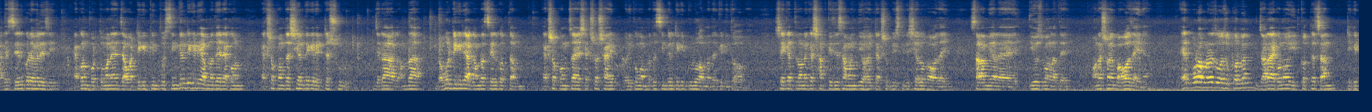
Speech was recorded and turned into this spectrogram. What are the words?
আগে সেল করে ফেলেছি, এখন বর্তমানে যাওয়ার টিকিট কিন্তু সিঙ্গেল টিকিটে আপনাদের এখন একশো পঞ্চাশ শিয়াল থেকে রেটটা শুরু, যেটা আমরা ডবল টিকিটে আগে আমরা সেল করতাম, একশো পঞ্চাশ, একশো ষাট, ওইরকম আপনাদের সিঙ্গেল টিকিটগুলো আপনাদেরকে নিতে হবে। সেক্ষেত্রে অনেকে সাত কেজি সামান দিয়ে হয়তো একশো বিশ, তিরিশ শিয়ালও পাওয়া যায় সালামিয়াল ইউজ বাংলাতে, অনেক সময় পাওয়া যায় না। এরপরও আপনারা যোগাযোগ করবেন। যারা এখনও ঈদ করতে চান, টিকিট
